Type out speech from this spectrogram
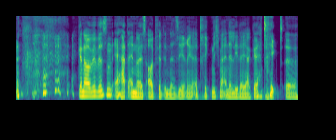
genau, wir wissen, er hat ein neues Outfit in der Serie. Er trägt nicht mehr eine Lederjacke, er trägt äh,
